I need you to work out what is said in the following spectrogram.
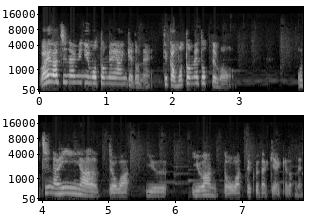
ワイはちなみに求めやんけどね。てか、求めとっても、オチないんやって終わ、言う、言わんと終わってくだけやけどね。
